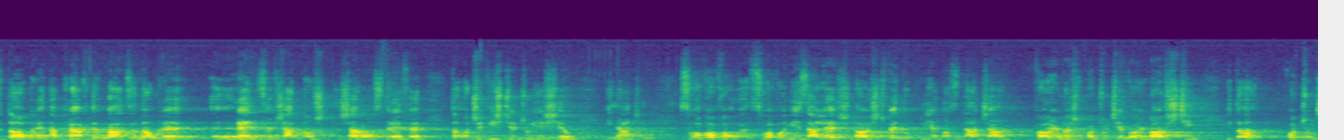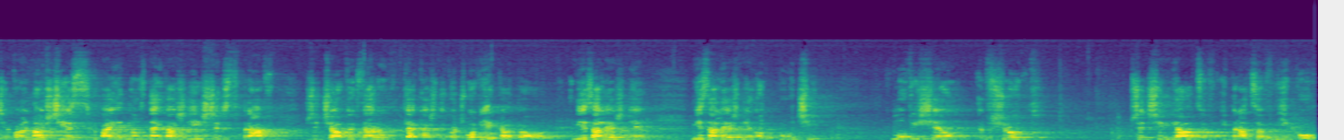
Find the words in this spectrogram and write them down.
w dobre, naprawdę bardzo dobre e, ręce, w żadną sz- szarą strefę, to oczywiście czuje się inaczej. Słowo, wo, słowo niezależność według mnie oznacza wolność, poczucie wolności i to poczucie wolności jest chyba jedną z najważniejszych spraw życiowych dla każdego człowieka, to niezależnie, niezależnie od płci. Mówi się wśród przedsiębiorców i pracowników,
